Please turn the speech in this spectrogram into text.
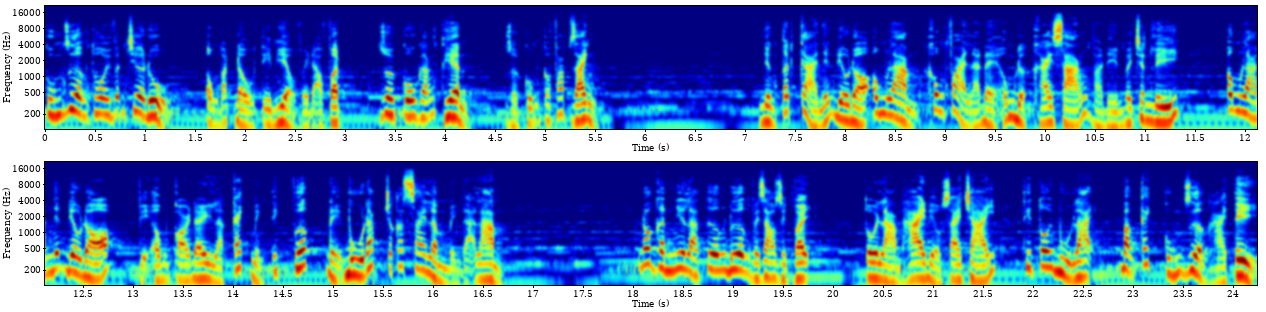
Cúng dường thôi vẫn chưa đủ, ông bắt đầu tìm hiểu về đạo Phật, rồi cố gắng thiền, rồi cũng có pháp danh. Nhưng tất cả những điều đó ông làm không phải là để ông được khai sáng và đến với chân lý. Ông làm những điều đó vì ông coi đây là cách mình tích phước để bù đắp cho các sai lầm mình đã làm. Nó gần như là tương đương với giao dịch vậy. Tôi làm hai điều sai trái thì tôi bù lại bằng cách cúng dường 2 tỷ.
